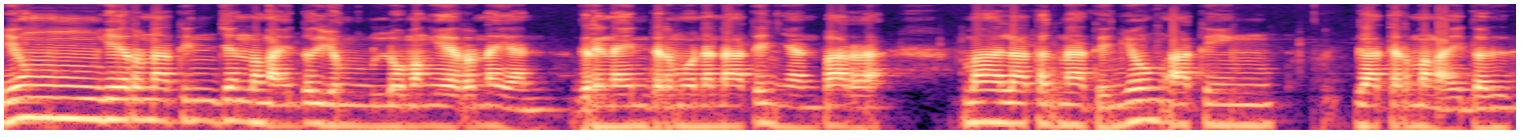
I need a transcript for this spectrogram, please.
Yung yero natin dyan mga idol, yung lumang yero na yan, grinder muna natin yan para malatag natin yung ating gutter mga idol.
